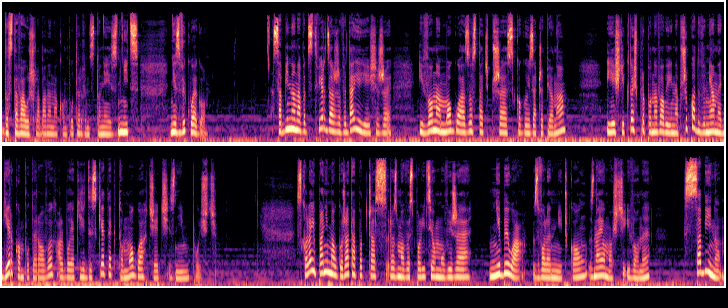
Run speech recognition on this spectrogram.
dostawały szlabane na komputer, więc to nie jest nic niezwykłego. Sabina nawet stwierdza, że wydaje jej się, że Iwona mogła zostać przez kogoś zaczepiona, i jeśli ktoś proponował jej na przykład wymianę gier komputerowych albo jakichś dyskietek, to mogła chcieć z nim pójść. Z kolei pani Małgorzata podczas rozmowy z policją mówi, że nie była zwolenniczką znajomości Iwony z Sabiną,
